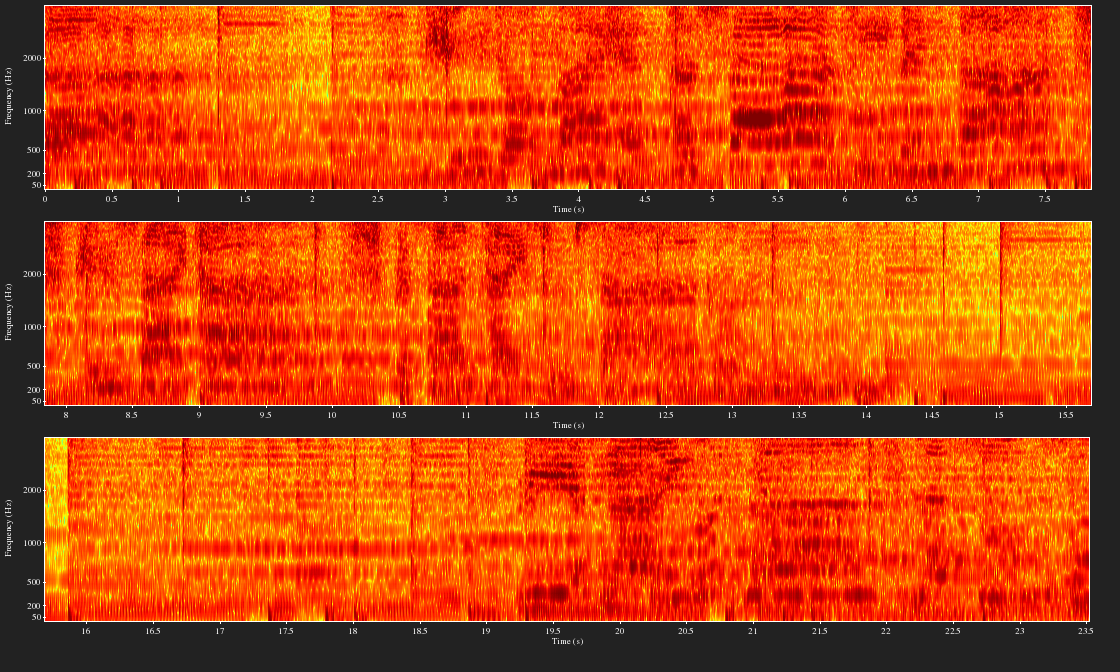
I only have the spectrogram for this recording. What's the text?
สา คือดอกไม้แห่งภาษาที่เบ่งบาน คือสายทานประสานไทยสู่สากลเรียบง่ายงดงามและสูงส่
